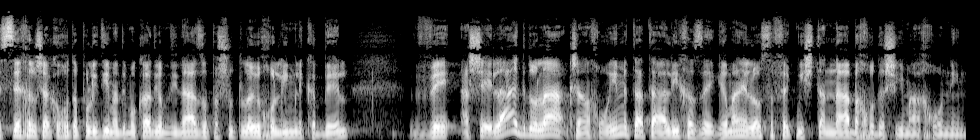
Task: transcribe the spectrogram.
סכר שהכוחות הפוליטיים הדמוקרטיים במדינה הזו פשוט לא יכולים לקבל. והשאלה הגדולה, כשאנחנו רואים את התהליך הזה, גרמניה לא ספק משתנה בחודשים האחרונים.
